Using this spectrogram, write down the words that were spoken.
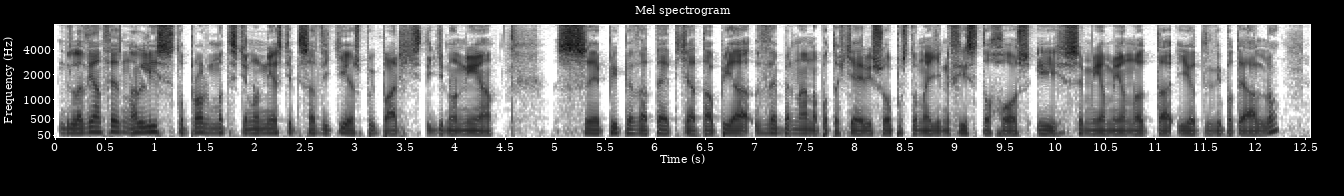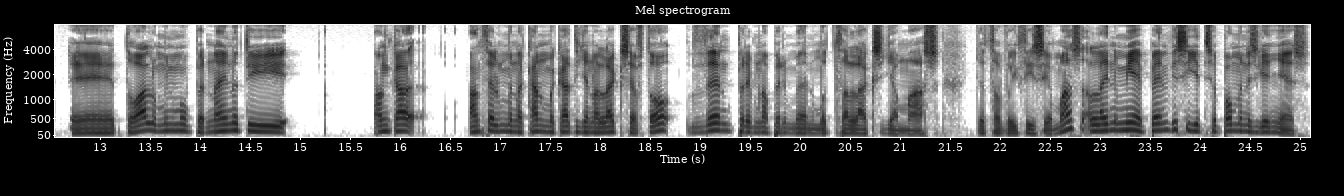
δηλαδή αν θες να λύσεις το πρόβλημα της κοινωνίας και της αδικίας που υπάρχει στην κοινωνία σε επίπεδα τέτοια τα οποία δεν περνάνε από το χέρι σου όπως το να γεννηθείς φτωχός ή σε μία μειονότητα ή οτιδήποτε άλλο. Ε, το άλλο μήνυμα που περνάει είναι ότι αν, αν θέλουμε να κάνουμε κάτι για να αλλάξει αυτό, δεν πρέπει να περιμένουμε ότι θα αλλάξει για μας και ότι θα βοηθήσει εμάς, αλλά είναι μια επένδυση για τις επόμενες γενιές.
